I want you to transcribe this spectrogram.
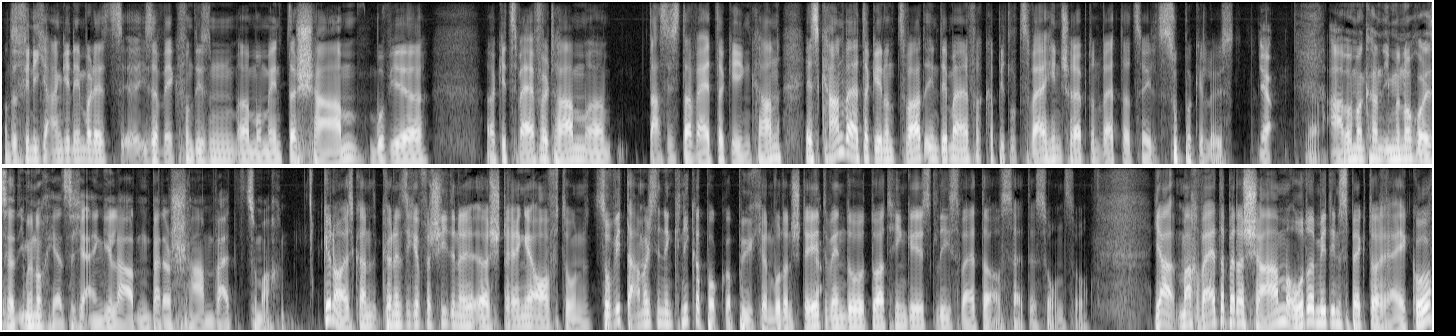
Und das finde ich angenehm, weil jetzt äh, ist er weg von diesem äh, Moment der Scham, wo wir äh, gezweifelt haben, äh, dass es da weitergehen kann. Es kann weitergehen und zwar, indem er einfach Kapitel 2 hinschreibt und weitererzählt. Super gelöst. Ja. Ja. Aber man kann immer noch, oder es hat immer noch herzlich eingeladen, bei der Scham weiterzumachen. Genau, es kann, können sich ja verschiedene äh, Stränge auftun. So wie damals in den Knickerbocker-Büchern, wo dann steht, wenn du dorthin gehst, lies weiter auf Seite so und so. Ja, mach weiter bei der Scham oder mit Inspektor Reiko,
